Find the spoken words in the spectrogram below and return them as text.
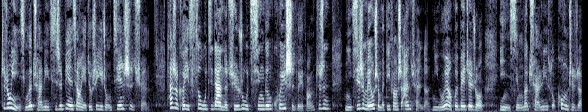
这种隐形的权利其实变相也就是一种监视权，它是可以肆无忌惮的去入侵跟窥视对方，就是你其实没有什么地方是安全的，你永远会被这种隐形的权利所控制着，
